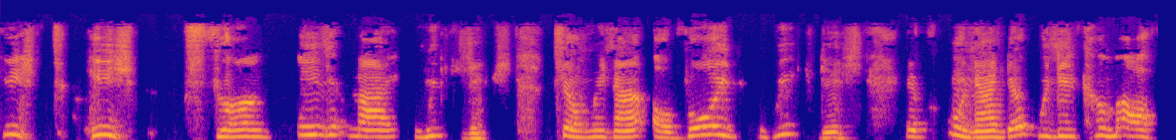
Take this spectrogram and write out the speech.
he's he's strong in my weakness. So when I avoid weakness, if when I don't when I come off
